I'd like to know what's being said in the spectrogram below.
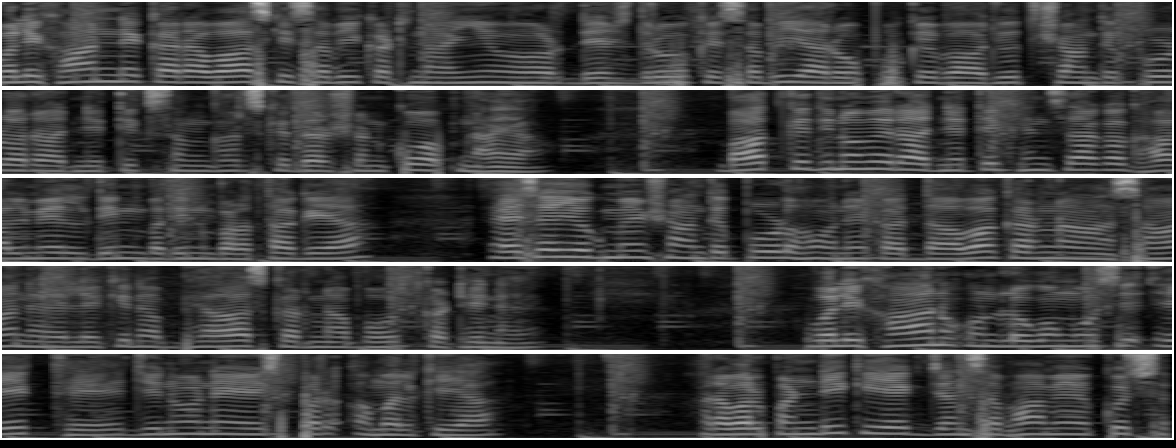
वली खान ने कारावास की सभी कठिनाइयों और देशद्रोह के सभी आरोपों के बावजूद शांतिपूर्ण राजनीतिक संघर्ष के दर्शन को अपनाया। बाद के दिनों में राजनीतिक हिंसा का घालमेल दिन ब दिन बढ़ता गया। ऐसे युग में शांतिपूर्ण होने का दावा करना आसान है, लेकिन अभ्यास करना बहुत कठिन है। वली खान उन लोगों में से एक थे जिन्होंने इस पर अमल किया। रावलपिंडी की एक जनसभा में कुछ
